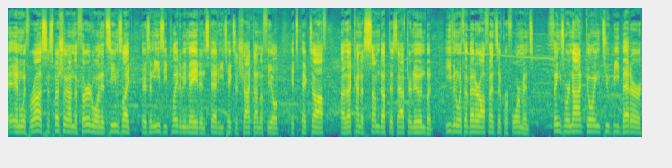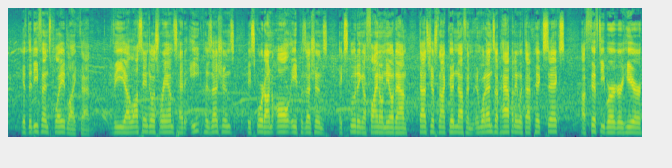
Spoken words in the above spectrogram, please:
And with Russ, especially on the third one, it seems like there's an easy play to be made. Instead, he takes a shot down the field. It's picked off. Uh, that kind of summed up this afternoon. But even with a better offensive performance, things were not going to be better if the defense played like that. The uh, Los Angeles Rams had eight possessions They scored on all eight possessions, excluding a final kneel down. That's just not good enough. And, and what ends up happening with that pick six, a 50 burger here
